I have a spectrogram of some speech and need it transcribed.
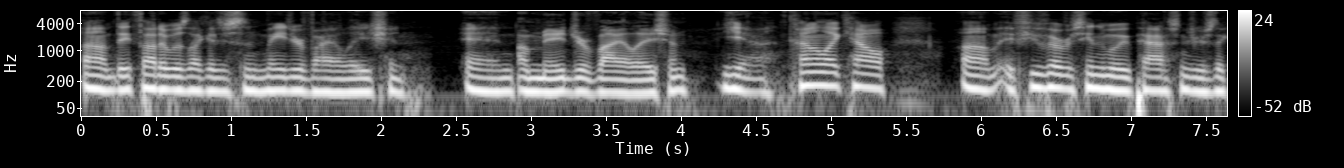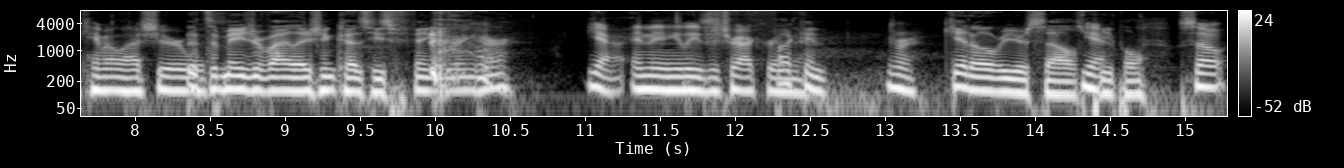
um, they thought it was like a, just a major violation. And A major violation. yeah, kind of like how. Um, if you've ever seen the movie Passengers that came out last year, with, It's a major violation because he's fingering her. yeah, and then he leaves the tracker in there. Get over yourselves, Yeah. people. So,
